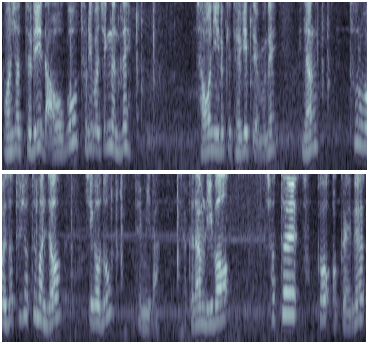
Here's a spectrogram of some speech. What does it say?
원셔틀이 나오고 투리버 찍는데 자원이 이렇게 되기 때문에 그냥 투르보에서 투셔틀 먼저 찍어도 됩니다. 자, 그 다음 리버 셔틀 속도 업그레이드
